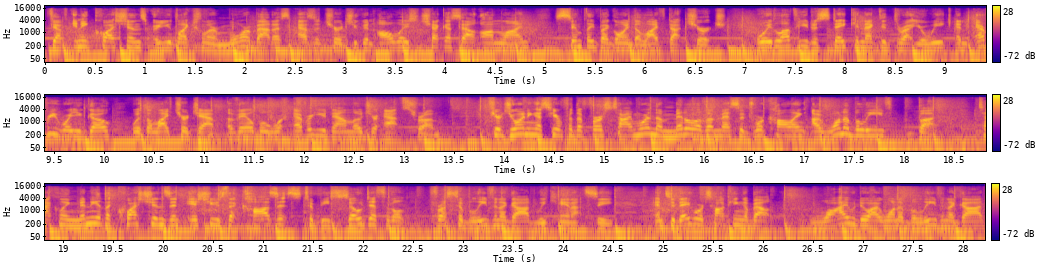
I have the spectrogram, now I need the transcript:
If you have any questions or you'd like to learn more about us as a church, you can always check us out online simply by going to life.church. We'd love for you to stay connected throughout your week and everywhere you go with the Life Church app available wherever you download your apps from. If you're joining us here for the first time, we're in the middle of a message we're calling I Want to Believe, But tackling many of the questions and issues that cause it to be so difficult for us to believe in a God we cannot see. And today we're talking about why do I want to believe in a God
